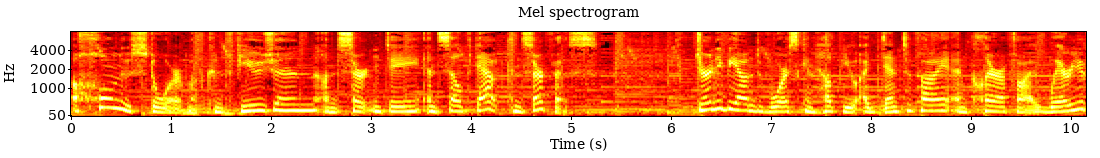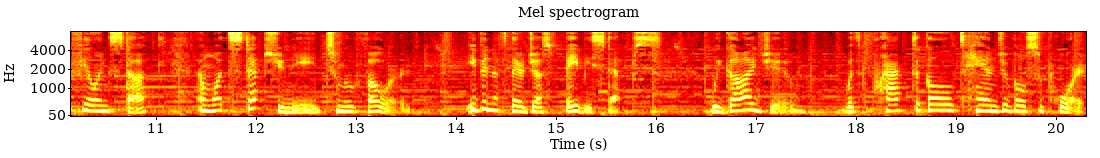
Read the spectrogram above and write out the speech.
a whole new storm of confusion, uncertainty, and self doubt can surface. Journey Beyond Divorce can help you identify and clarify where you're feeling stuck and what steps you need to move forward even if they're just baby steps. We guide you with practical, tangible support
